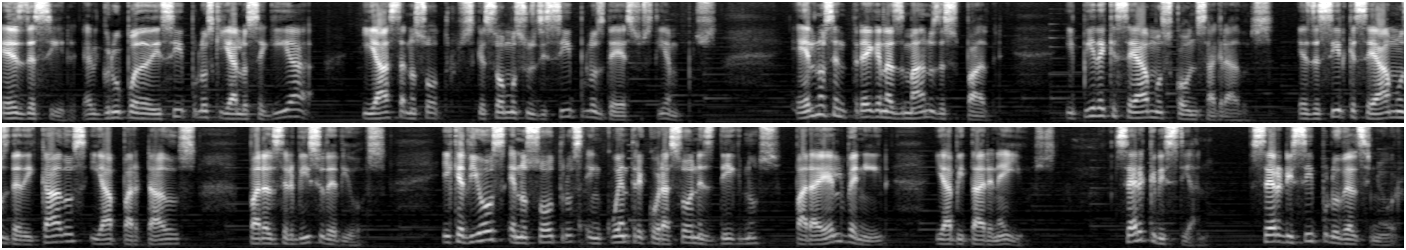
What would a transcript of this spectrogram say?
es decir, el grupo de discípulos que ya lo seguía y hasta nosotros, que somos sus discípulos de esos tiempos. Él nos entrega en las manos de su Padre y pide que seamos consagrados, es decir, que seamos dedicados y apartados para el servicio de Dios, y que Dios en nosotros encuentre corazones dignos para Él venir y habitar en ellos. Ser cristiano, ser discípulo del Señor,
